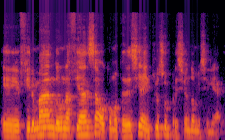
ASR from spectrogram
eh, firmando una fianza o, como te decía, incluso en prisión domiciliaria.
